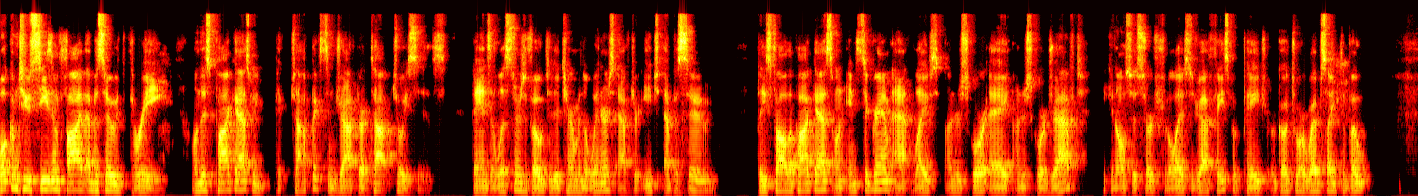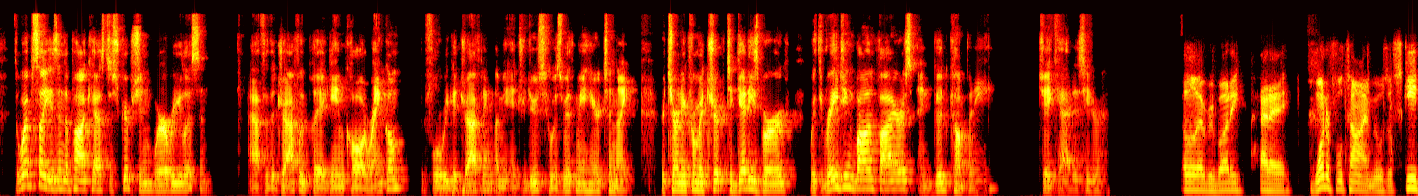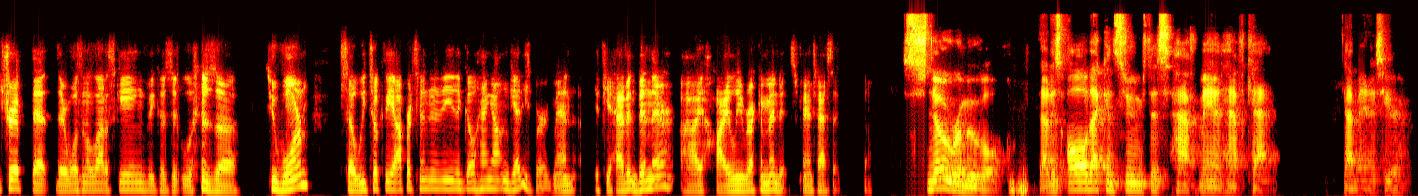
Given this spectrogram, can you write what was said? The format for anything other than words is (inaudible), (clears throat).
Welcome to season five, episode three. On this podcast, we pick topics and draft our top choices. Fans and listeners vote to determine the winners after each episode. Please follow the podcast on Instagram at life's underscore a underscore draft. You can also search for the Life's a Draft Facebook page or go to our website to vote. The website is in the podcast description wherever you listen. After the draft, we play a game called Rank 'em. Before we get drafting, let me introduce who is with me here tonight. Returning from a trip to Gettysburg with raging bonfires and good company, JCat is here. Hello, everybody. Had a wonderful time. It was a ski trip that there wasn't a lot of skiing because it was uh, too warm. So we took the opportunity to go hang out in Gettysburg, man. If you haven't been there, I highly recommend it. It's fantastic. So. Snow removal. That is all that consumes this half man, half cat. Catman is here.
